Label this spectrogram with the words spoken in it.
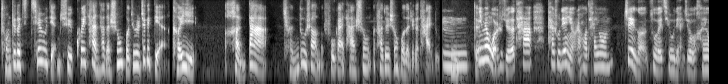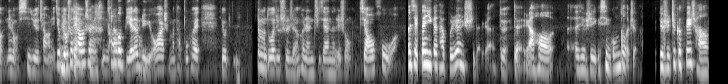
从这个切入点去窥探他的生活，就是这个点可以。很大程度上的覆盖他生他对生活的这个态度，嗯，对，因为我是觉得他拍出电影，然后他用这个作为切入点，就很有那种戏剧的张力。就比如说他要是通过别的旅游啊什么，他不会有这么多就是人和人之间的这种交互啊，而且跟一个他不认识的人，对对，然后呃就是一个性工作者，就是这个非常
